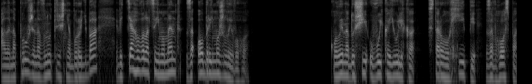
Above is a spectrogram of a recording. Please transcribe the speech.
але напружена внутрішня боротьба відтягувала цей момент за обрій можливого. Коли на душі у вуйка Юліка, старого хіпі, завгоспа,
